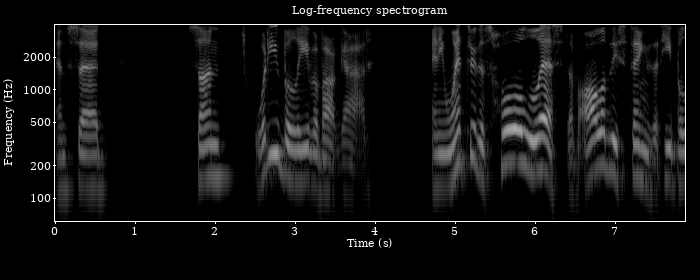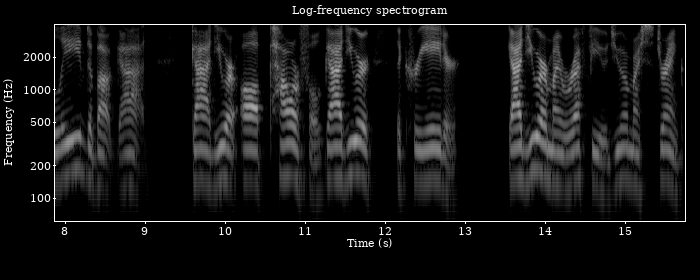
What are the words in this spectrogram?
and said, Son, what do you believe about God? And he went through this whole list of all of these things that he believed about God. God, you are all powerful. God, you are the creator. God, you are my refuge. You are my strength.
